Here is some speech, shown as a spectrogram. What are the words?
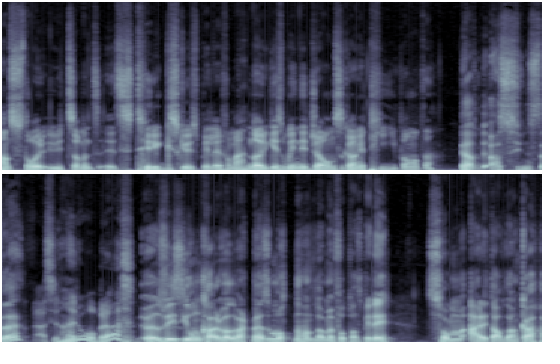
han står ut som en trygg skuespiller for meg. Norges Winnie Jones ganger ti, på en måte. Ja, ja syns du det? Jeg synes han er råbra. Hvis Jon Carew hadde vært med, så måtte han handla om en fotballspiller som er litt avdanka,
